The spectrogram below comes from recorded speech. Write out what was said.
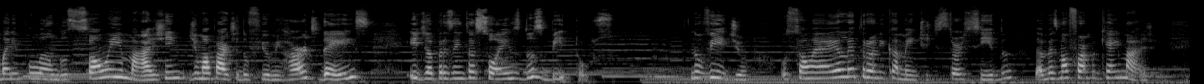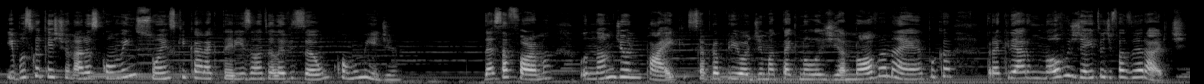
manipulando som e imagem de uma parte do filme Hard Days e de apresentações dos Beatles. No vídeo, o som é eletronicamente distorcido, da mesma forma que a imagem, e busca questionar as convenções que caracterizam a televisão como mídia. Dessa forma, o Namjoon Paik se apropriou de uma tecnologia nova na época para criar um novo jeito de fazer arte.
